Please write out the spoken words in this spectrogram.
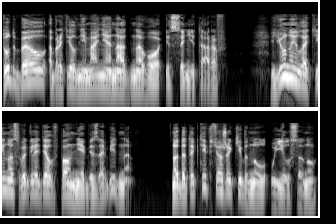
Тут Белл обратил внимание на одного из санитаров. Юный латинос выглядел вполне безобидно но детектив все же кивнул Уилсону.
